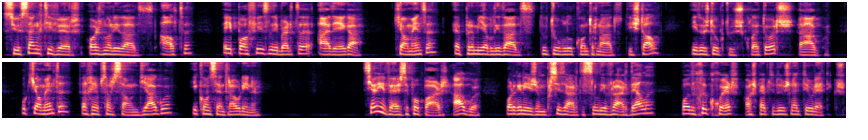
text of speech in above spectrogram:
se o sangue tiver osmolaridade alta, a hipófise liberta ADH, que aumenta a permeabilidade do túbulo contornado distal e dos ductos coletores a água, o que aumenta a reabsorção de água e concentra a urina. Se ao invés de poupar água, o organismo precisar de se livrar dela, pode recorrer aos péptidos natriuréticos.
